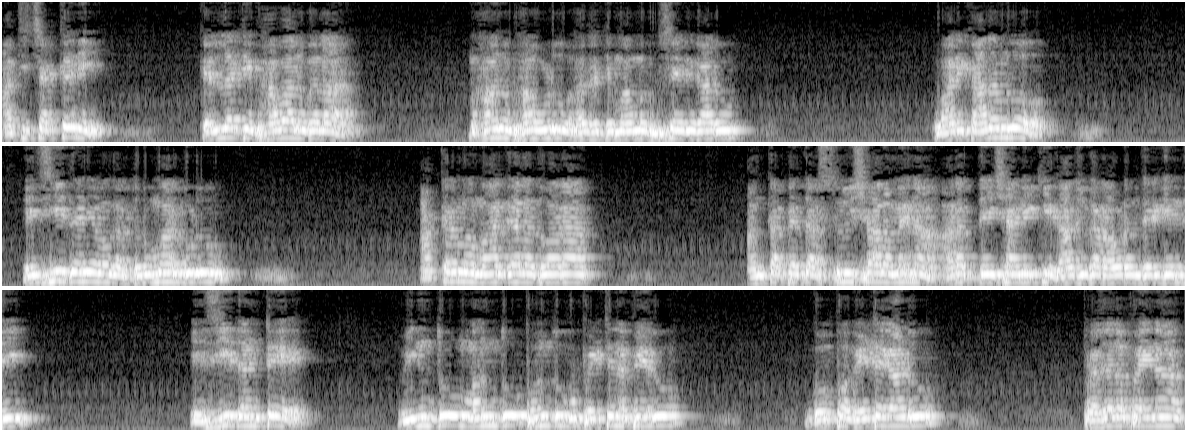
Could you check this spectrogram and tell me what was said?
అతి చక్కని తెల్లటి భావాలు గల మహానుభావుడు హజరత్ ఇమామ్ హుసేన్ గారు. వారి కాలంలో యజీద్ అనే ఒక దుర్మార్గుడు అక్రమ మార్గాల ద్వారా అంత పెద్ద సువిశాలమైన అరబ్ దేశానికి రాజుగా రావడం జరిగింది. యజీద్ అంటే విందు మందు పొందుకు పెట్టిన పేరు గొప్ప వేటగాడు. ప్రజలపైన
